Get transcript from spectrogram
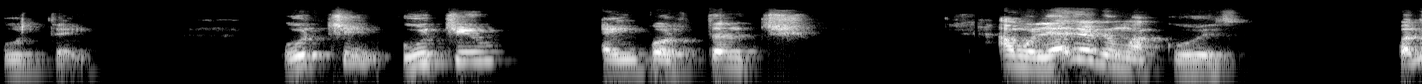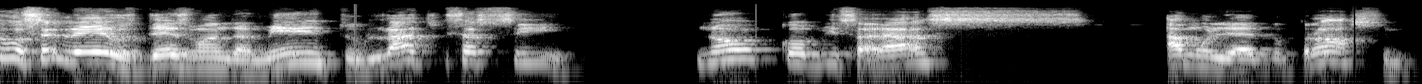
útil. Útil, útil é importante. A mulher era uma coisa. Quando você lê os Dez Mandamentos, lá diz assim: não cobiçarás a mulher do próximo.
